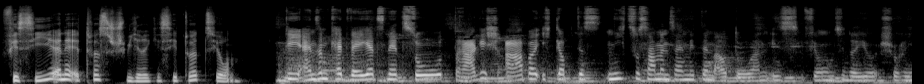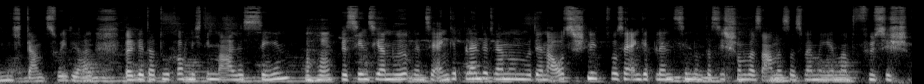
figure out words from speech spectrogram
Für sie eine etwas schwierige Situation. Die Einsamkeit wäre jetzt nicht so tragisch, aber ich glaube, das Nicht-Zusammensein mit den Autoren ist für uns in der Jury nicht ganz so ideal, weil wir dadurch auch nicht immer alles sehen. Mhm. Wir sehen sie ja nur, wenn sie eingeblendet werden und nur den Ausschnitt, wo sie eingeblendet sind und das ist schon was anderes, als wenn man jemand physisch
